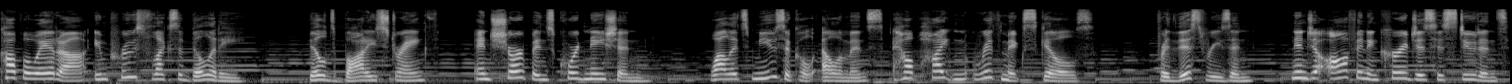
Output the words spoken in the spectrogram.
capoeira improves flexibility, builds body strength, and sharpens coordination, while its musical elements help heighten rhythmic skills. For this reason, Ninja often encourages his students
